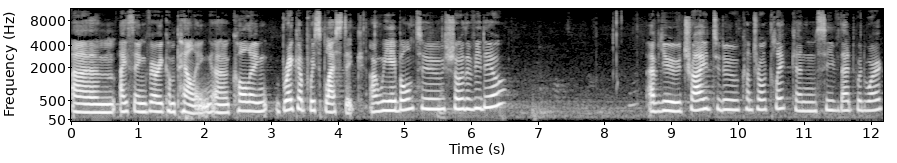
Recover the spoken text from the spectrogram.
um, I think, very compelling, uh, calling "Break Up with Plastic." Are we able to show the video? Have you tried to do Control Click and see if that would work?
